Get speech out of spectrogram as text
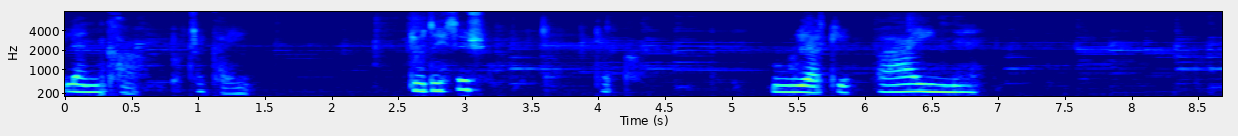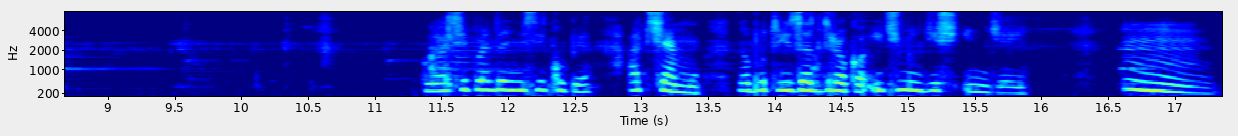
Lenka, poczekaj. Co ty chcesz? Tak. U, jakie fajne. Bo ja się pamiętam nic nie kupię. A czemu? No bo to jest za drogo. Idźmy gdzieś indziej. Mmm.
